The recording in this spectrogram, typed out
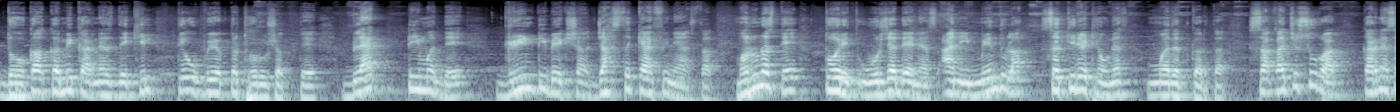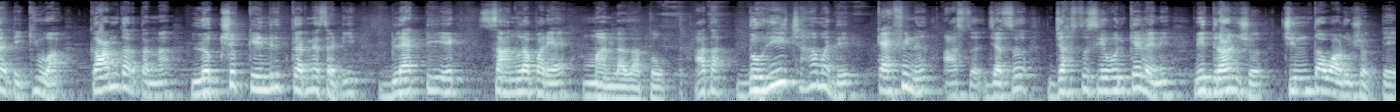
धोका कमी करण्यास देखील ते उपयुक्त ठरू शकते. ब्लॅक टीमध्ये ग्रीन टीपेक्षा जास्त कॅफिने असतात. म्हणूनच ते त्वरित ऊर्जा देण्यास आणि मेंदूला सक्रिय ठेवण्यास मदत करतं. सकाळची सुरुवात करण्यासाठी किंवा काम करताना लक्ष केंद्रित करण्यासाठी ब्लॅक टी एक चांगला पर्याय मानला जातो. आता दोन्ही चहामध्ये कॅफिन असतं ज्याचं जास्त सेवन केल्याने निद्रांश चिंता वाढू शकते.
